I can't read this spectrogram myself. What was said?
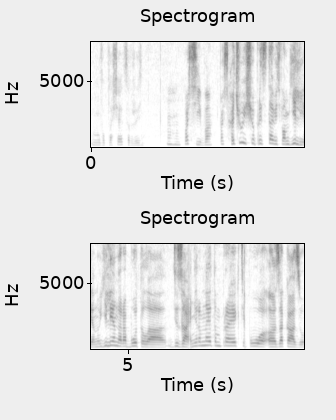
воплощается в жизнь. Спасибо. спасибо. Хочу еще представить вам Елену. Елена работала дизайнером на этом проекте по э, заказу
